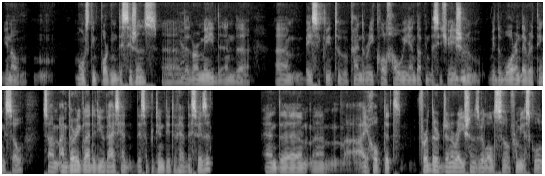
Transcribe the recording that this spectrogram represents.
you know most important decisions uh, yeah. that were made and uh, um, basically to kind of recall how we end up in the situation mm-hmm. with the war and everything so so I'm, I'm very glad that you guys had this opportunity to have this visit and um, um, I hope that further generations will also from your school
